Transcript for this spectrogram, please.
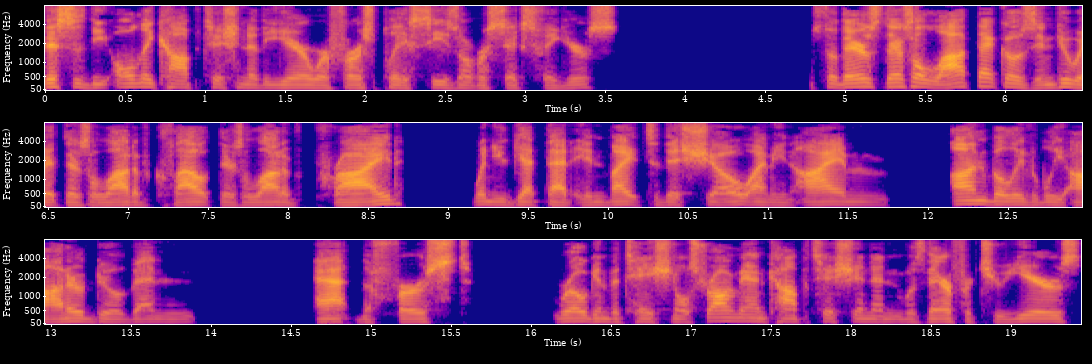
This is the only competition of the year where first place sees over six figures. So there's there's a lot that goes into it. There's a lot of clout. There's a lot of pride when you get that invite to this show. I mean, I'm unbelievably honored to have been at the first Rogue Invitational Strongman competition and was there for two years.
